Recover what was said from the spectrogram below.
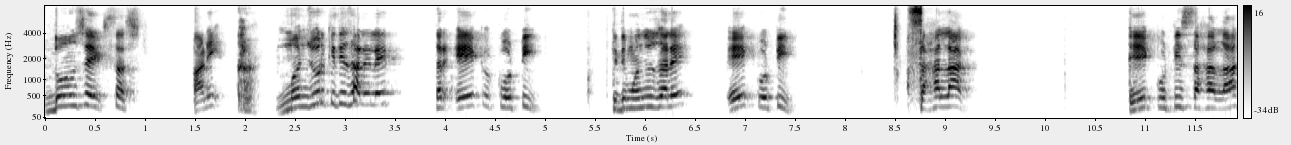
दोनशे एकसष्ट. आणि मंजूर किती झालेले आहेत? तर एक कोटी किती मंजूर झाले? एक कोटी. सहा लाख. एक कोटी सहा लाख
